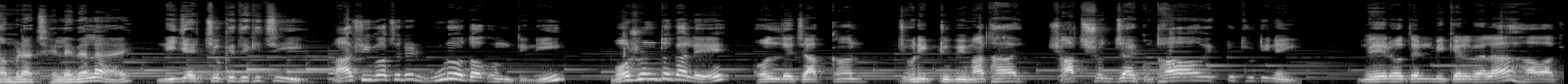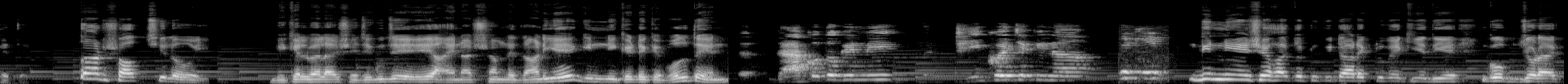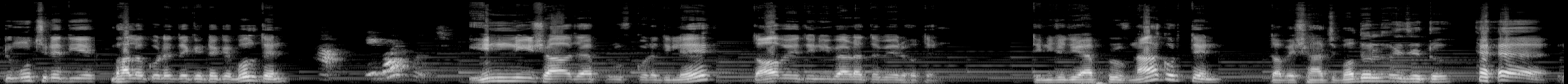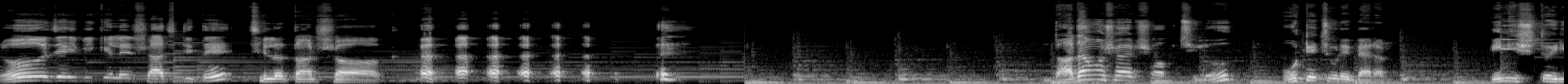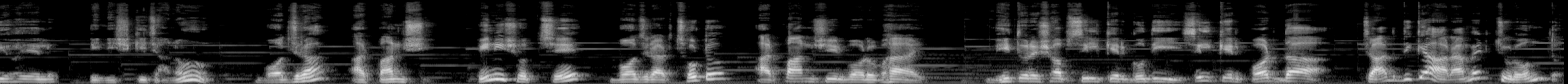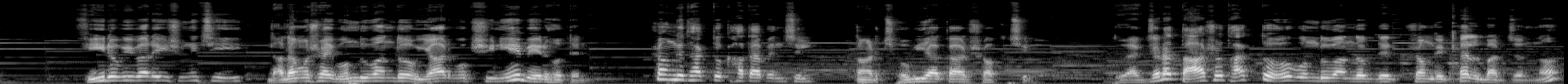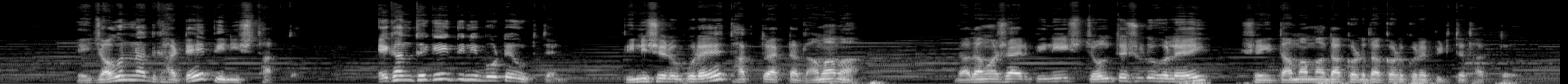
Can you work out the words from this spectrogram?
আমরা ছেলেবেলায় নিজের চোখে দেখেছি আশি বছরের বুড়ো তখন তিনি বসন্তকালে হলদে চাক্কান জরির টুপি মাথায়, সাজসজ্জায় কোথাও একটু ত্রুটি নেই। বের হতেন বিকেলবেলা হাওয়া খেতে। তার শখ ছিল ওই। বিকেলবেলায় সেজে গুজে আয়নার সামনে দাঁড়িয়ে গিন্নিকে ডেকে বলতেন দেখো তো গিন্নি ঠিক হয়েছে কিনা? গিন্নি এসে হয়তো টুপিটা আর একটু বেঁকিয়ে দিয়ে গোপ জোড়া একটু মুচড়ে দিয়ে ভালো করে দেখে টেকে বলতেন হ্যাঁ, গিন্নি সাজ অ্যাপ্রুভ করে দিলে তবে তিনি বেড়াতে বের হতেন। তিনি যদি অ্যাপ্রুভ না করতেন, তবে সাজ বদল হয়ে যেত। রোজ এই বিকেলের সাজটিতে ছিল তার শখ। দাদামশায়ের শখ ছিল ওটে চড়ে বেড়ানো। পিনিশ তৈরি হয়ে এলো। পিনিশ কি জানো? বজরা আর পানসি। পিনিশ হচ্ছে বজরার ছোট আর পানসির বড় ভাই। ভিতরে সব সিল্কের গদি, সিল্কের পর্দা, চারদিকে আরামের চূড়ন্ত। ফি রবিবারেই শুনেছি দাদামশাই বন্ধু বান্ধব ইয়ার বক্সি নিয়ে বের হতেন। সঙ্গে থাকতো খাতা পেন্সিল, তার ছবি আঁকার শখ ছিল। দু একজনা তাসও থাকতো বন্ধু বান্ধবদের সঙ্গে খেলবার জন্য। এই জগন্নাথ ঘাটে পিনিশ থাকত। এখান থেকেই তিনি বোটে উঠতেন। পিনিশের উপরে থাকতো একটা দামামা। দাদামশায়ের পিনিশ চলতে শুরু হলেই সেই দামামা দাকড় দাকড় করে পিটতে থাকতো।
